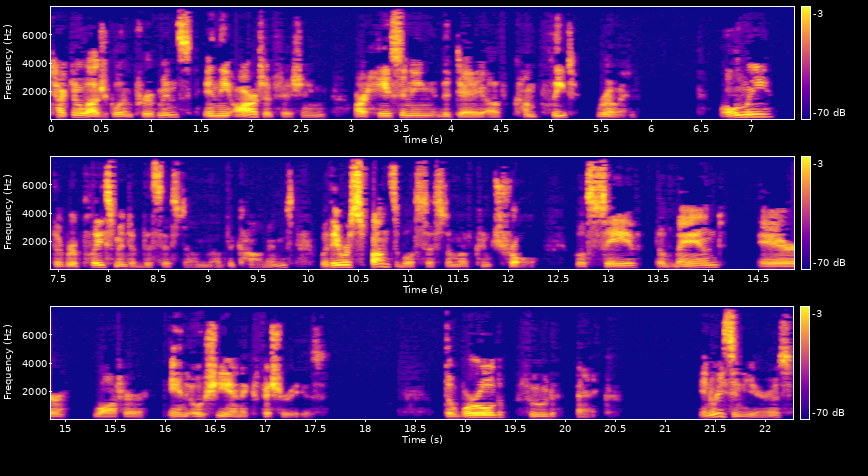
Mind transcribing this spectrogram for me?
Technological improvements in the art of fishing are hastening the day of complete ruin. Only the replacement of the system of the commons with a responsible system of control will save the land, air, water, and oceanic fisheries. The World Food Bank. In recent years,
